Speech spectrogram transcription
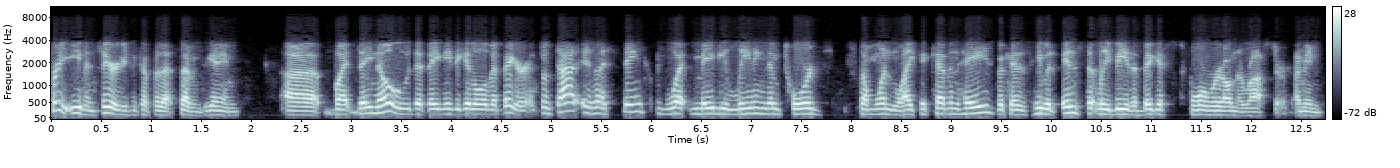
pretty even series except for that seventh game. Uh, but they know that they need to get a little bit bigger, and so that is, I think, what may be leaning them towards someone like a Kevin Hayes because he would instantly be the biggest forward on the roster. I mean,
